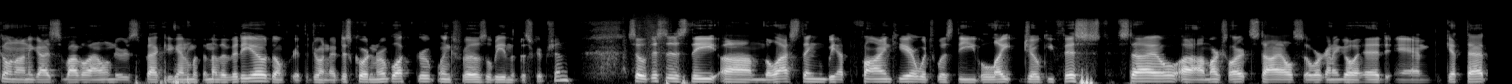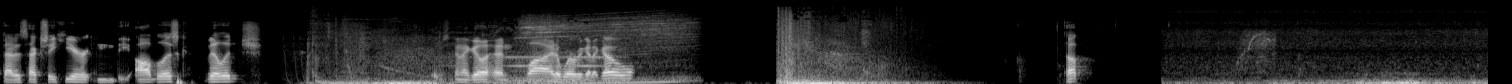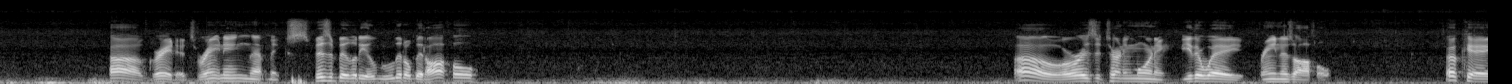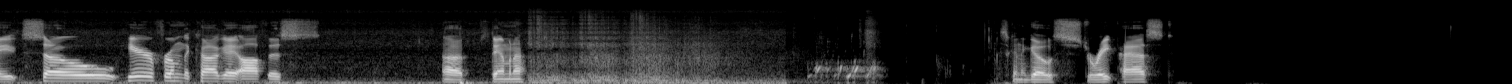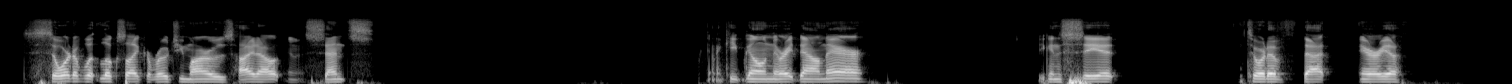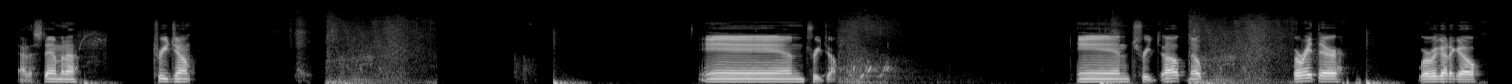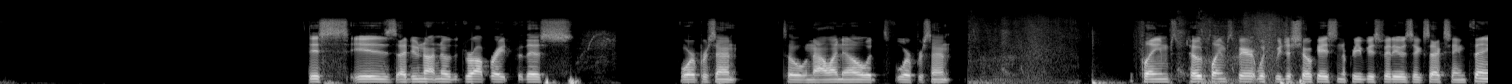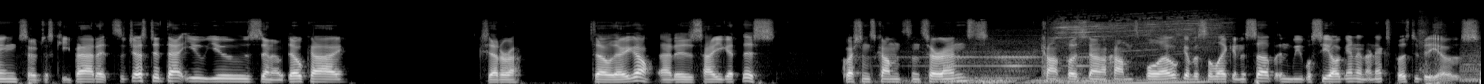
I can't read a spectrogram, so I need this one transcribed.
going on, you guys? Survival Islanders back again with another video. Don't forget to join our Discord and Roblox group. Links for those will be in the description. So this is the um, the last thing we have to find here, which was the light Jokei fist style, uh, martial arts style. So we're going to go ahead and get that. That is actually here in the Obelisk Village. We're just going to go ahead and fly to where we got to go. Oh, great. It's raining. That makes visibility a little bit awful. Oh, or is it turning morning? Either way, rain is awful. Okay, so here from the Kage office, uh, stamina. It's gonna go straight past sort of what looks like Orochimaru's hideout in a sense. Gonna keep going right down there. You can see it, sort of that area. Out of stamina. Tree jump. And tree jump. And tree. Oh, nope. But right there. Where we gotta go. This is, I do not know the drop rate for this. 4%. So now I know it's 4%. Flames, Toad Flame Spirit, which we just showcased in the previous video, is the exact same thing. So just keep at it. Suggested that you use Zenodokai, etc. So there you go. That is how you get this. Questions, comments, concerns, post down in the comments below. Give us a like and a sub, and we will see you all again in our next posted videos.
